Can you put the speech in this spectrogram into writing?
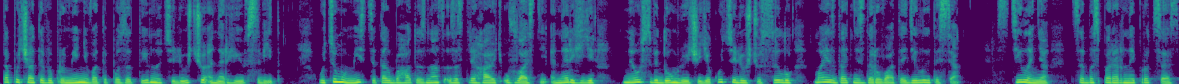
та почати випромінювати позитивну цілющу енергію в світ. У цьому місці так багато з нас застрягають у власній енергії, не усвідомлюючи, яку цілющу силу має здатність дарувати і ділитися. Зцілення це безперервний процес,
